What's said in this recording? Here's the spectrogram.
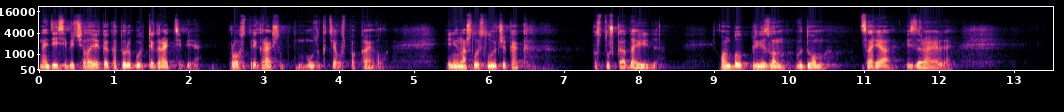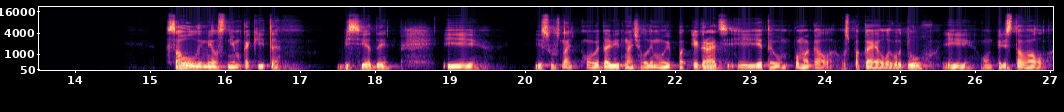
найди себе человека, который будет играть тебе. Просто играть, чтобы музыка тебя успокаивала. И не нашлось лучше, как пастушка Давида. Он был призван в дом царя Израиля. Саул имел с ним какие-то беседы, и Иисус, Давид начал ему играть, и это ему помогало, успокаивало его дух, и он переставал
